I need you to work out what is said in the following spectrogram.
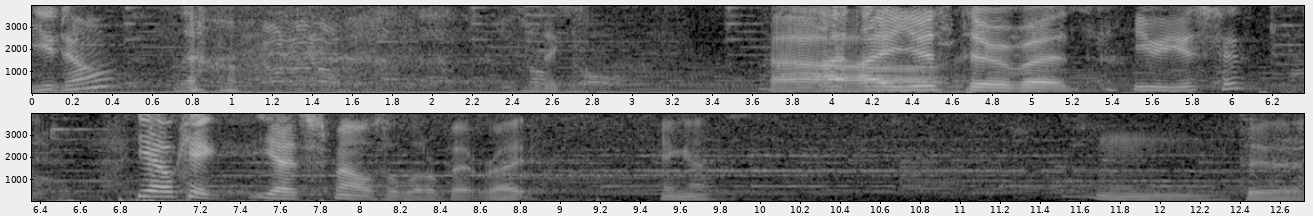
You don't? No. Uh, I, I used to, but You used to? Yeah, okay. Yeah, it smells a little bit, right? Hang on. Mmm, dude.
